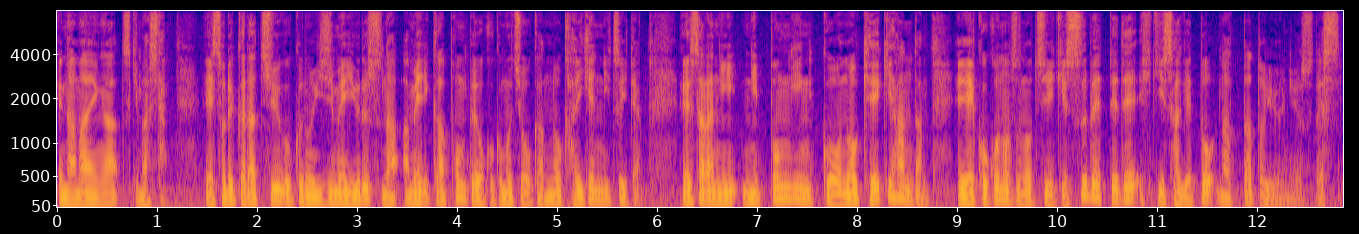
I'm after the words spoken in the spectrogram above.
雨。名前がつきました。それから中国のいじめ許すなアメリカポンペオ国務長官の会見について。さらに日本銀行の景気判断。9つの地域すべてで引き下げとなったというニュースです。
